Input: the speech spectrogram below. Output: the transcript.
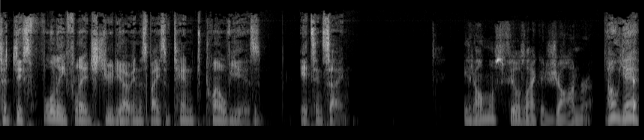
to this fully fledged studio in the space of 10 to 12 years. It's insane. It almost feels like a genre. Oh, yeah.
